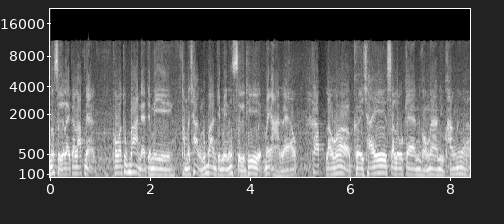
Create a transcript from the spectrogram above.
หนังสืออะไรก็รับเนี่ยเพราะว่าทุกบ้านเนี่ยจะมีธรรมชาติของทุกบ้านจะมีหนังสือที่ไม่อ่านแล้ว ครับ เราก็เคยใช้สโลแกนของงานอยู่ครั้งนึงว่า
